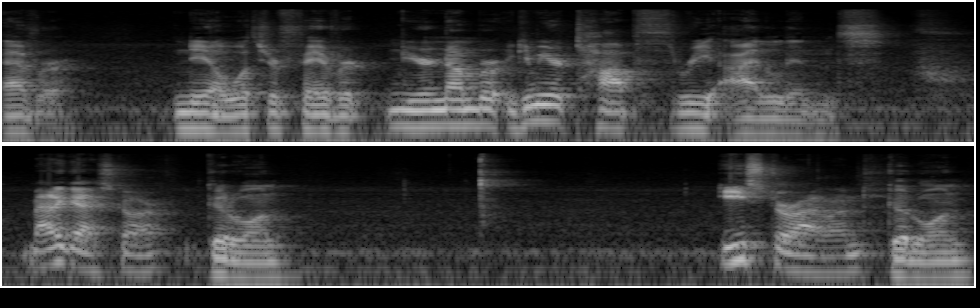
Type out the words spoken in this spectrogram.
ever. Neil, what's your favorite? Your number? Give me your top three islands. Madagascar, Good one. Easter Island, Good one.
